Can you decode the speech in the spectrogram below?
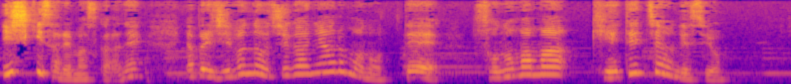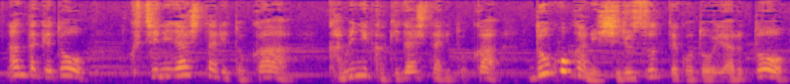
意識されますからね。やっぱり自分の内側にあるものってそのまま消えてっちゃうんですよ。なんだけど口に出したりとか紙に書き出したりとかどこかに記すってことをやると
